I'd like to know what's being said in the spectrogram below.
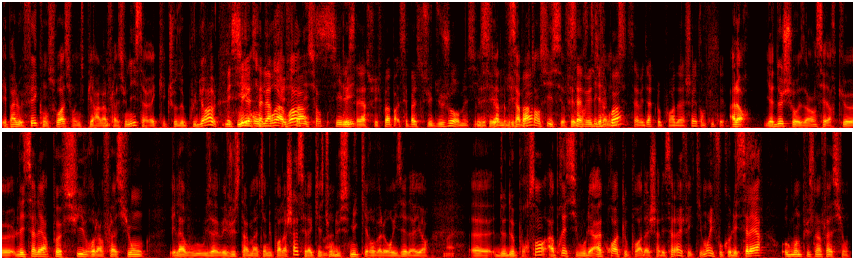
et pas le fait qu'on soit sur une spirale inflationniste avec quelque chose de plus durable. Mais si les on pourrait avoir des Si les salaires ne suivent pas, c'est pas le sujet du jour, mais si les salaires ne suivent pas, si, ça, fait ça veut dire quoi Ça veut dire que le pouvoir d'achat est amputé. Alors, il y a deux choses. Hein. C'est-à-dire que les salaires peuvent suivre l'inflation, et là, vous, avez juste un maintien du pouvoir d'achat. C'est la question du SMIC qui est revalorisé d'ailleurs euh, de 2%. Après, si vous voulez accroître le pouvoir d'achat des salaires, effectivement, il faut que les salaires augmentent plus l'inflation.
